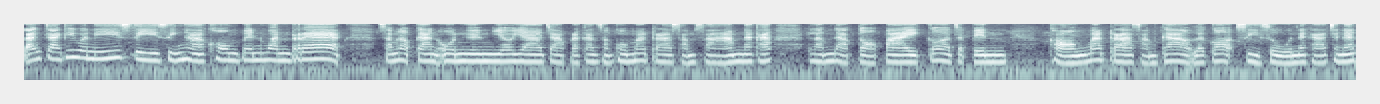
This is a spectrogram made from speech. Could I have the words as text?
หลังจากที่วันนี้ 4 สิงหาคมเป็นวันแรกสำหรับการโอนเงินเยียวยาจากประกันสังคมมาตรา 33 นะคะลำดับต่อไปก็จะเป็นของมาตรา 39 แล้วก็ 40 นะคะ ฉะนั้น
